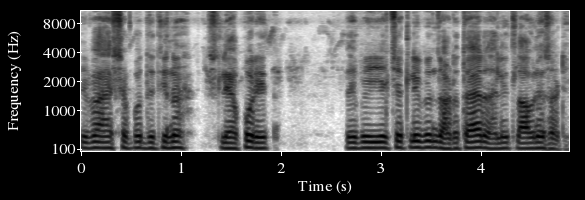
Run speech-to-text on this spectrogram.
हे बा अशा पद्धतीनं स्लॅपवर आहेत. ते बी याच्यातली पण झाडं तयार झालीत लावण्यासाठी.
